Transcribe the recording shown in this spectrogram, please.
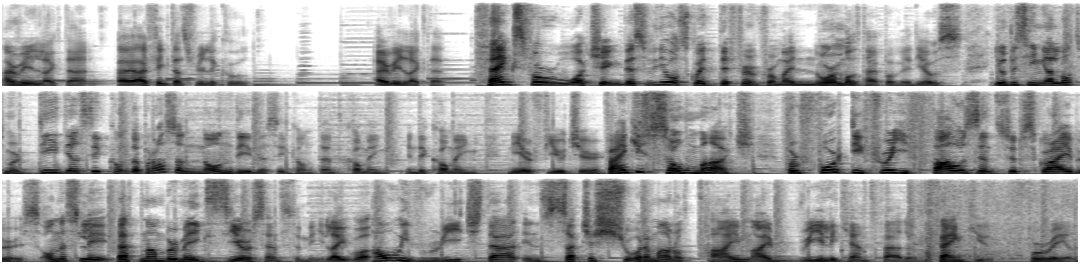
I really like that. I, I think that's really cool. I really like that. Thanks for watching. This video was quite different from my normal type of videos. You'll be seeing a lot more DDLC content, but also non-DDLC content coming in the coming near future. Thank you so much for 43,000 subscribers. Honestly, that number makes zero sense to me. Like, well, how we've reached that in such a short amount of time, I really can't fathom. Thank you, for real.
